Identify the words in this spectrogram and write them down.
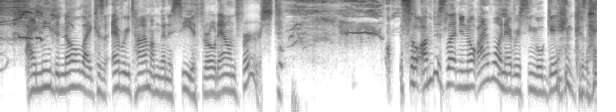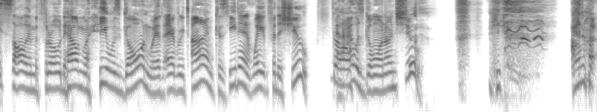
I need to know, like, because every time I'm going to see you throw down first. So I'm just letting you know I won every single game because I saw him throw down what he was going with every time because he didn't wait for the shoot. And I oh. was going on shoot. I don't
